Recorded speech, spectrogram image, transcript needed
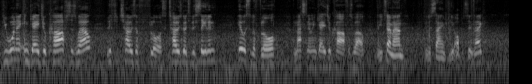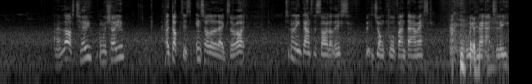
If you wanna engage your calves as well, lift your toes off the floor. So toes go to the ceiling, heels to the floor, and that's gonna engage your calf as well. Then you turn around, do the same for the opposite leg. And then last two, I'm going to show you, adductors, inside of the legs, alright? Just going to lean down to the side like this, bit of Jean-Claude Van Damme-esque, we've met actually.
